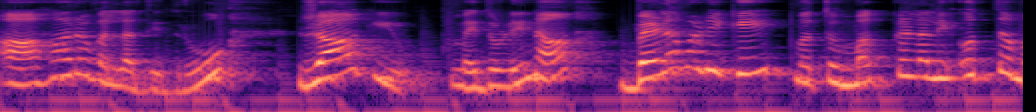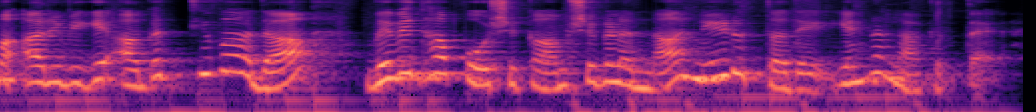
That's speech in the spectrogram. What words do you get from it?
ಆಹಾರವಲ್ಲದಿದ್ದರೂ ರಾಗಿಯು ಮೆದುಳಿನ ಬೆಳವಣಿಗೆ ಮತ್ತು ಮಕ್ಕಳಲ್ಲಿ ಉತ್ತಮ ಅರಿವಿಗೆ ಅಗತ್ಯವಾದ ವಿವಿಧ ಪೋಷಕಾಂಶಗಳನ್ನ ನೀಡುತ್ತದೆ ಎನ್ನಲಾಗುತ್ತೆ.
